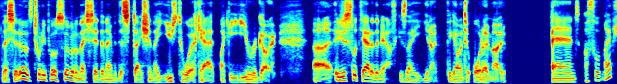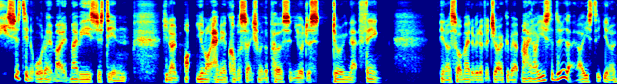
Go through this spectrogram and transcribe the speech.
they said, Oh, it's 24 7. And they said the name of the station they used to work at like a year ago. Uh, it just slipped out of their mouth because they, you know, they go into auto mode. And I thought maybe he's just in auto mode. Maybe he's just in, you know, you're not having a conversation with a person, you're just doing that thing. You know, so I made a bit of a joke about, mate, I used to do that. I used to, you know,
